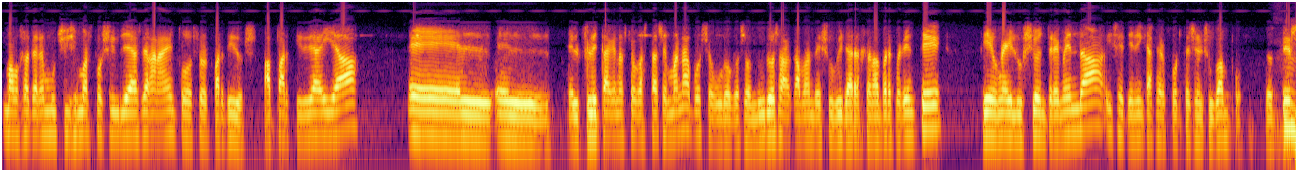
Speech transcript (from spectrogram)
vamos a tener muchísimas posibilidades de ganar en todos los partidos. A partir de ahí ya, el, el, fleta que nos toca esta semana, pues seguro que son duros, acaban de subir a regional preferente, tiene una ilusión tremenda y se tienen que hacer fuertes en su campo. Entonces,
